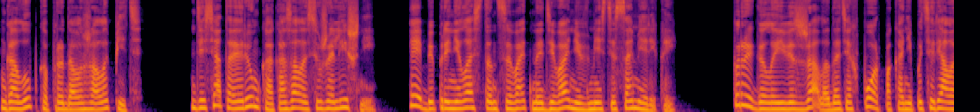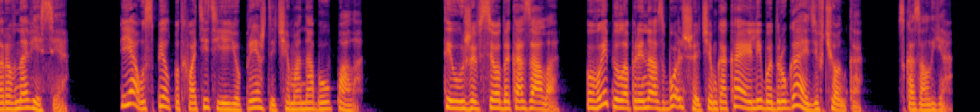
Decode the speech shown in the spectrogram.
Голубка продолжала пить. Десятая рюмка оказалась уже лишней. Эбби принялась танцевать на диване вместе с Америкой. Прыгала и визжала до тех пор, пока не потеряла равновесие. Я успел подхватить ее прежде, чем она бы упала. «Ты уже все доказала. Выпила при нас больше, чем какая-либо другая девчонка», — сказал я.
